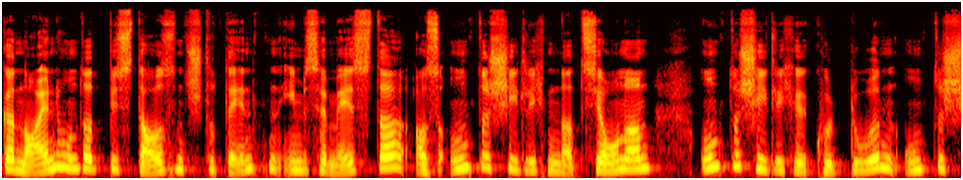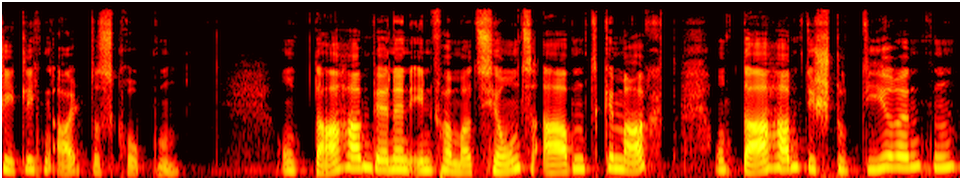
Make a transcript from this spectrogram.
ca. 900 bis 1000 Studenten im Semester aus unterschiedlichen Nationen, unterschiedliche Kulturen, unterschiedlichen Altersgruppen. Und da haben wir einen Informationsabend gemacht und da haben die Studierenden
